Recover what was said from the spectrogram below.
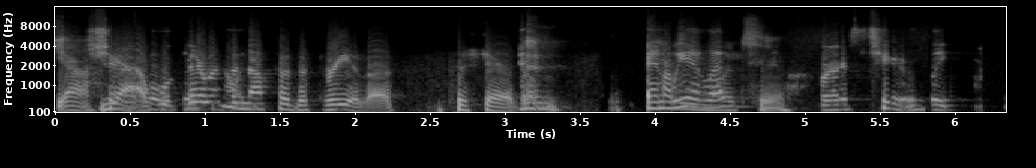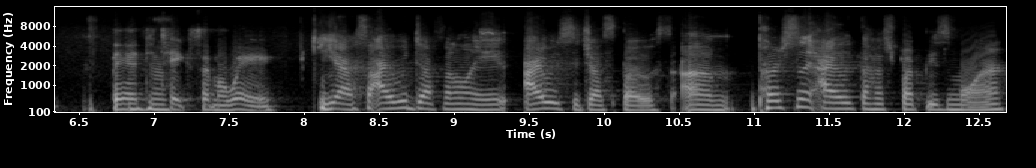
Yeah. yeah, well, there was enough for the three of us to share them. And And we had left too. ours too. Like they had Mhm. to take some away. Yes, I would definitely. I would suggest both. Um, personally, I like the hush puppies more,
